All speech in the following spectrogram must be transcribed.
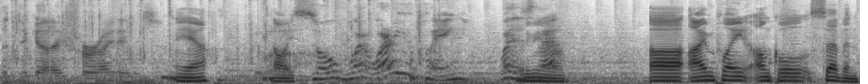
the Guy Fridays. yeah. Nice. So what? What are you playing? What What is do you mean? that? Uh, I'm playing Uncle Seven.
